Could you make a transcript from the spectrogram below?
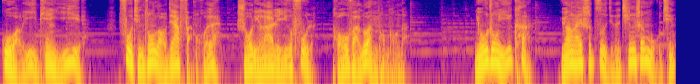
过了一天一夜，父亲从老家返回来，手里拉着一个妇人，头发乱蓬蓬的。牛忠一看，原来是自己的亲生母亲。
